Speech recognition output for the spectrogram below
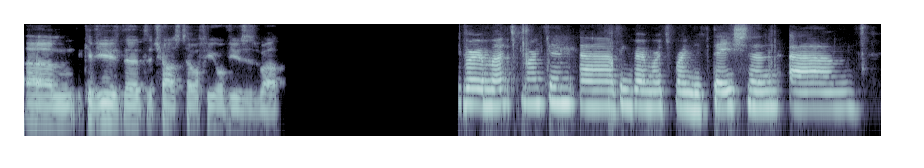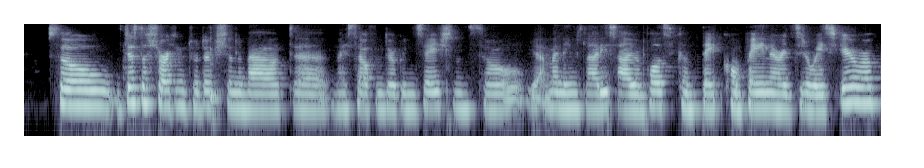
um, give you the, the chance to offer your views as well. Thank you very much, Martin. Uh, thank you very much for invitation. Um, so just a short introduction about uh, myself and the organization. So yeah, my name is Larissa. I'm policy campaigner at Zero Waste Europe.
